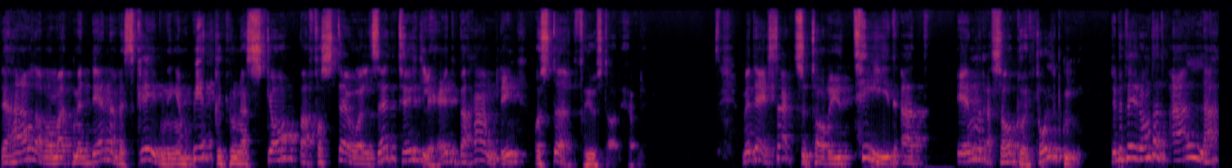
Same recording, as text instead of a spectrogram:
Det handlar om att med denna beskrivningen bättre kunna skapa förståelse, tydlighet, behandling och stöd för just ADHD. Med det sagt så tar det ju tid att ändra saker i folkmun. Det betyder inte att alla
